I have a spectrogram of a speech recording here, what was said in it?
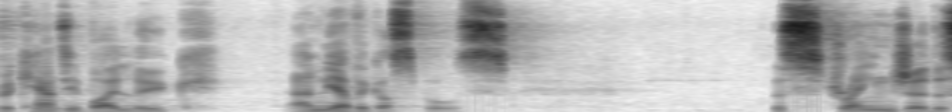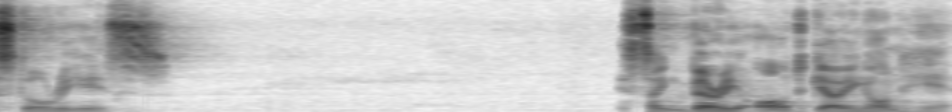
recounted by Luke and the other Gospels, the stranger the story is. It's something very odd going on here.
